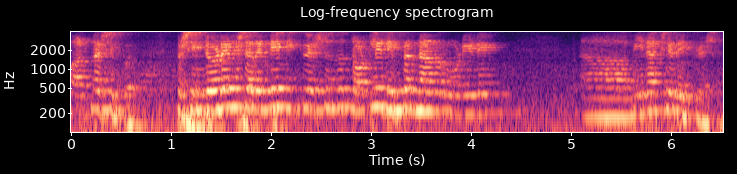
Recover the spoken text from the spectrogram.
പാർട്ട്ണർഷിപ്പ് പക്ഷെ ഇൻഡോയുടെയും ഷെറിന്റെയും ഇക്വേഷൻസ് ടോട്ടലി ഡിഫറെന്റ് ആണ് റോഡിയുടെയും മീനാക്ഷിയുടെ ഇക്വേഷൻ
